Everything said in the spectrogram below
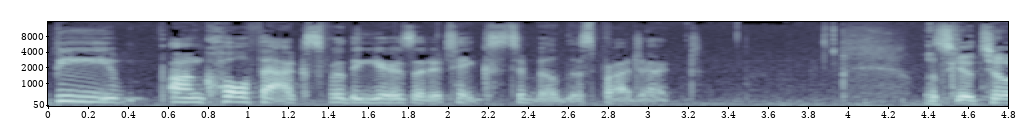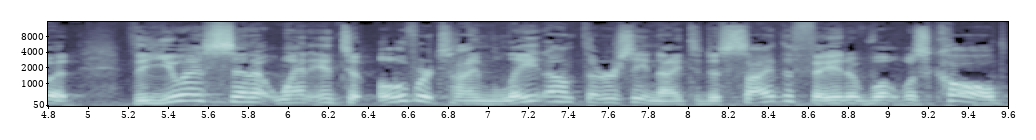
be on Colfax for the years that it takes to build this project? Let's get to it. The U.S. Senate went into overtime late on Thursday night to decide the fate of what was called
